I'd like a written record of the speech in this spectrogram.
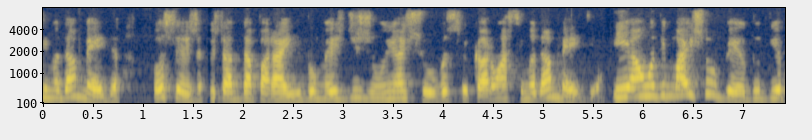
acima da média. Ou seja, no estado da Paraíba, o mês de junho, as chuvas ficaram acima da média. E aonde mais choveu, do dia 1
